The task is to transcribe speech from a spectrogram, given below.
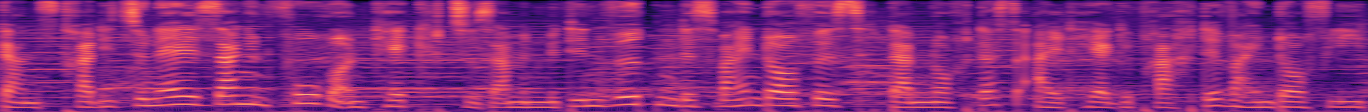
Ganz traditionell sangen Vore und Keck zusammen mit den Wirten des Weindorfes dann noch das althergebrachte Weindorflied.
